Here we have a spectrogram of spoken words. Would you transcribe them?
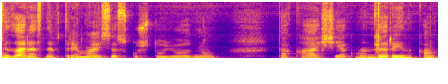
-м, зараз не втримаюся, скуштую одну. Така ще, як мандаринка.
